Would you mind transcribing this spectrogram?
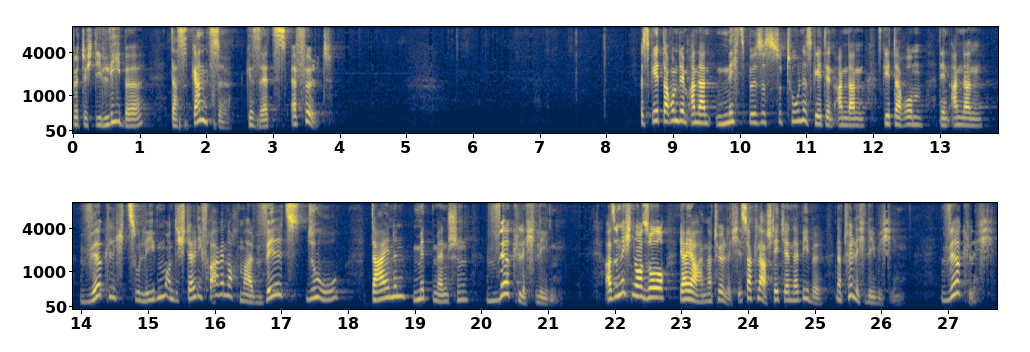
wird durch die Liebe das ganze Gesetz erfüllt. Es geht darum, dem anderen nichts Böses zu tun. Es geht, den anderen, es geht darum, den anderen wirklich zu lieben. Und ich stelle die Frage nochmal, willst du deinen Mitmenschen wirklich lieben? Also nicht nur so, ja, ja, natürlich, ist ja klar, steht ja in der Bibel, natürlich liebe ich ihn. Wirklich.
